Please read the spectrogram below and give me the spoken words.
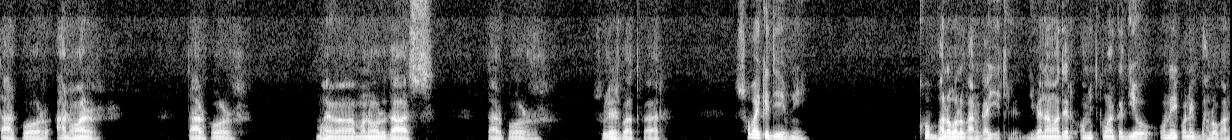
তারপর আনোয়ার তারপর মনোহর দাস, তারপর সুরেশ বাতকার, সবাইকে দিয়ে উনি খুব ভালো ভালো গান গাইয়েছিলেন। ইভেন আমাদের অমিত কুমারকে দিয়েও অনেক অনেক ভালো গান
